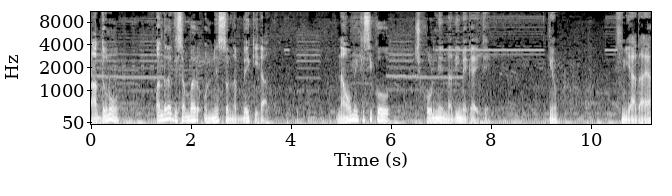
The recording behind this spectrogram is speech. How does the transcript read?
आप दोनों 15 दिसंबर 1990 की रात नाव में किसी को छोड़ने नदी में गए थे। क्यों? याद आया?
